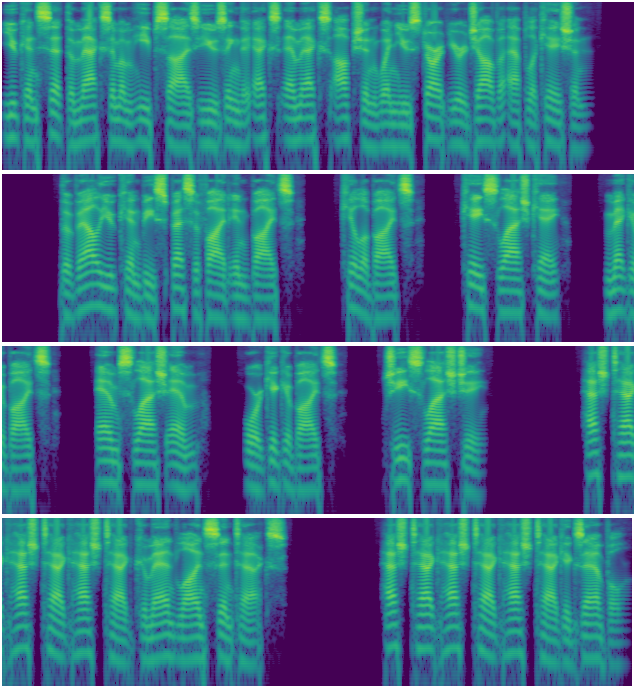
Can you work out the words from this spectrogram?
You can set the maximum heap size using the XMX option when you start your Java application. The value can be specified in bytes, kilobytes, k slash k, megabytes, m slash m, or gigabytes, g slash g. Hashtag hashtag hashtag command line syntax. Hashtag hashtag hashtag example.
